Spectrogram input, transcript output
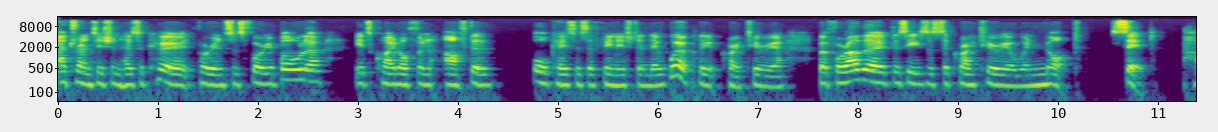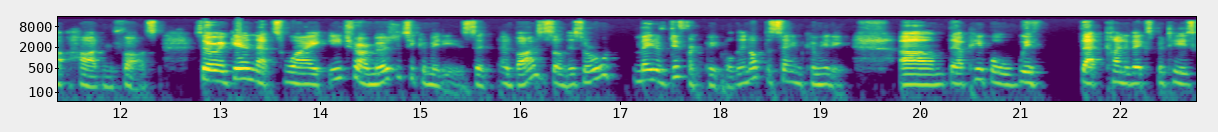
a transition has occurred. For instance, for Ebola, it's quite often after all cases are finished and there were clear criteria. But for other diseases, the criteria were not set hard and fast. So again, that's why each of our emergency committees that advise us on this are all made of different people. They're not the same committee. Um, there are people with that kind of expertise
